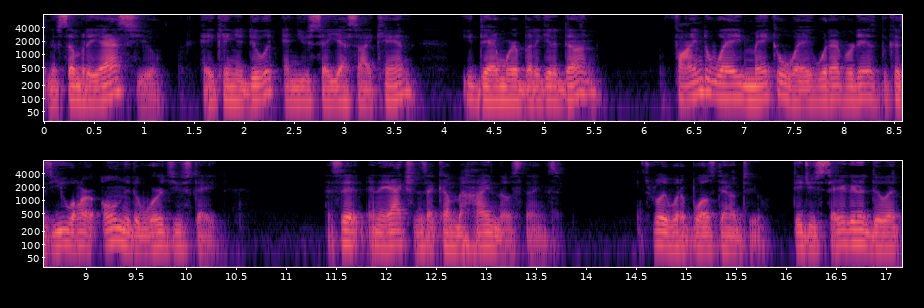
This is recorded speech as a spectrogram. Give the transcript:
And if somebody asks you, hey, can you do it? And you say, yes, I can, you damn well better get it done. Find a way, make a way, whatever it is, because you are only the words you state. That's it. And the actions that come behind those things. It's really what it boils down to. Did you say you're going to do it?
